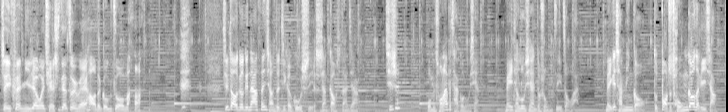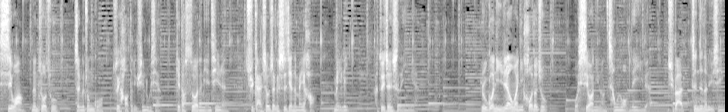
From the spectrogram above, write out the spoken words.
这一份你认为全世界最美好的工作吗？其实赵哥跟大家分享这几个故事，也是想告诉大家，其实我们从来不采购路线，每一条路线都是我们自己走完。每个产品狗都抱着崇高的理想，希望能做出整个中国最好的旅行路线，给到所有的年轻人，去感受这个世界的美好、美丽和最真实的一面。如果你认为你 hold 得住，我希望你能成为我们的一员，去把真正的旅行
